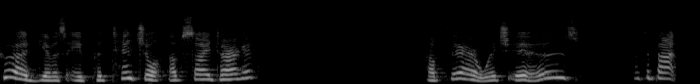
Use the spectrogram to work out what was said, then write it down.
could give us a potential upside target up there, which is, that's about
